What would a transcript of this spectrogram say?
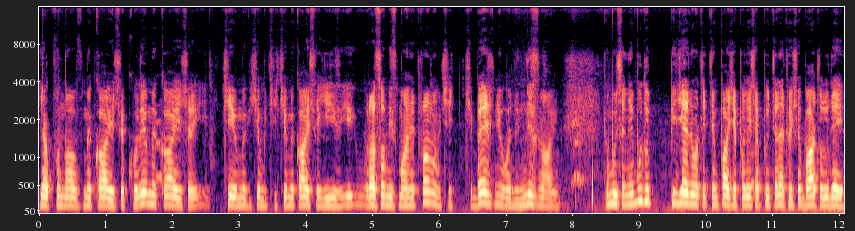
як вона вмикається, коли вмикається, чи, чи, чи, чи вмикається її разом із магнетроном, чи, чи без нього, не, не знаю. Тому це не буду під'єднувати, тим паче подивися по інтернету, що багато людей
